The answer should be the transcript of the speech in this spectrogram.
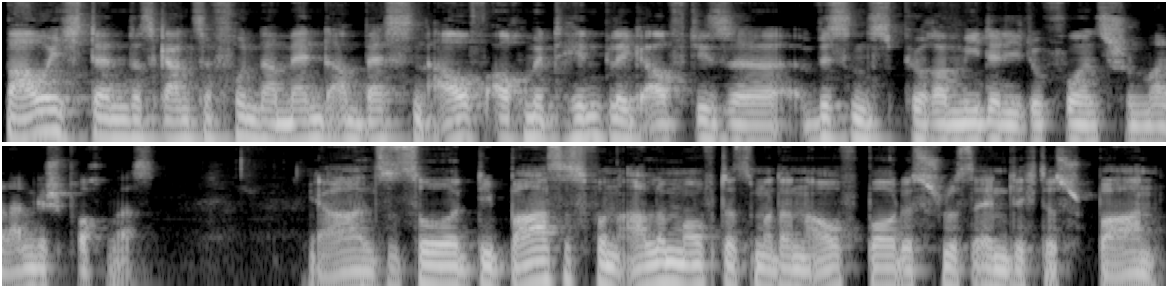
baue ich denn das ganze Fundament am besten auf, auch mit Hinblick auf diese Wissenspyramide, die du vorhin schon mal angesprochen hast? Ja, also so die Basis von allem, auf das man dann aufbaut, ist schlussendlich das Sparen.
